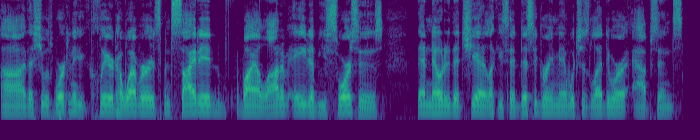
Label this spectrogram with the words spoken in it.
Uh, that she was working to get cleared. However, it's been cited by a lot of AEW sources that noted that she had, like you said, disagreement, which has led to her absence.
